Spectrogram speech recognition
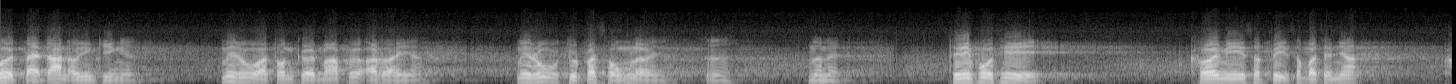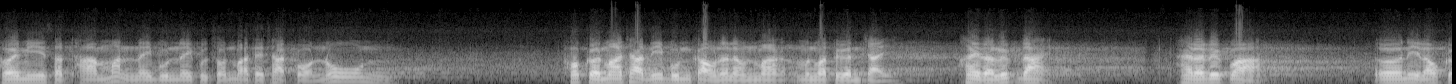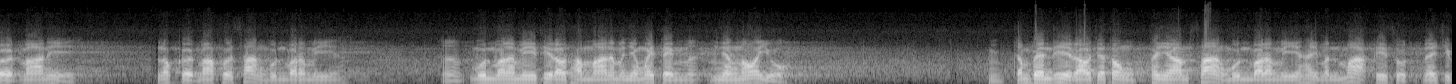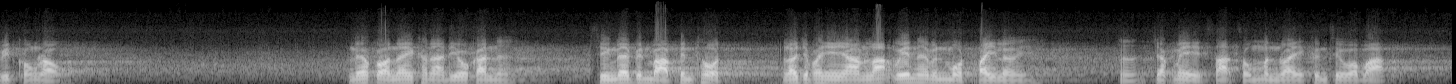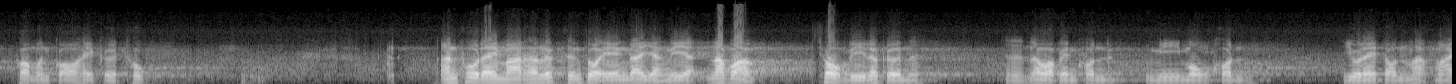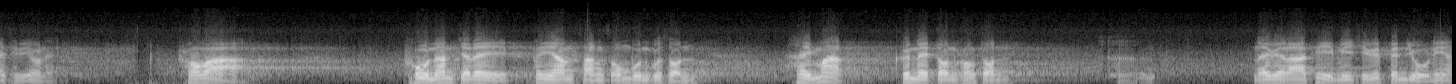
มืดแปดด้านเอาจริงๆไม่รู้ว่าตนเกิดมาเพื่ออะไรไม่รู้จุดประสงค์เลยนั่นแหละ ทีนี้ผู้ที่เคยมีสติสัมปชัญญะ เคยมีศรัทธามั่นในบุญในกุศลมาแต่ชาติก่อนนู่นพอเกิดมาชาตินี้บุญเก่านั่นแหละมันมามันมาเตือนใจ ให้ระลึกได้ ให้ระลึกว่า เออ นี่เราเกิดมานี่ เราเกิดมาเพื่อสร้างบุญบารรมีบุญบารรมีที่เราทำมานะั้นมันยังไม่เต็ม มันยังน้อยอยู่จำเป็นที่เราจะต้องพยายามสร้างบุญบารมีให้มันมากที่สุดในชีวิตของเรา แล้วก็ในขณะเดียวกันนะสิ่งใดเป็นบาปเป็นโทษ เราจะพยายามละเว้นให้มันหมดไปเลยจากไม่สะสมมันไว้ขึ้นชื่อว่าบาป เพราะมันก่อให้เกิดทุกข์ อันผู้ใดมาระลึกถึงตัวเองได้อย่างนี้อะนับว่าโชคดีเหลือเกินนะนับว่าเป็นคนมีมงคลอยู่ในตนมากมายทีเดียวแหละเพราะว่าผู้นั้นจะได้พยายามสั่งสมบุญกุศล ให้มากขึ้นในตนของตน ในเวลาที่มีชีวิตเป็นอยู่เนี่ย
